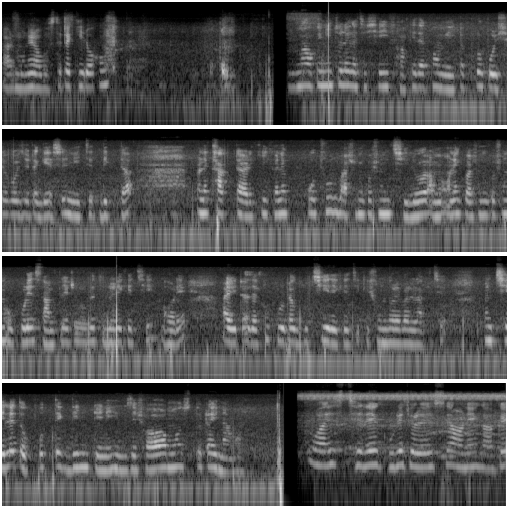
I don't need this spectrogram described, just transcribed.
কার মনের অবস্থাটা কীরকম? মা, ওকে নিয়ে চলে গেছে। সেই ফাঁকে দেখো আমি এটা পুরো পরিষ্কার করেছি এটা গ্যাসের নিচের দিকটা মানে থাকটা আর কি। এখানে প্রচুর বাসন কোসন ছিল। আমি অনেক বাসন কোসন উপরে সামপ্লেটের উপরে তুলে রেখেছি ঘরে। আর এটা দেখো পুরোটা গুছিয়ে রেখেছি, কি সুন্দর এবার লাগছে। মানে ছেলে তো প্রত্যেক দিন টেনে হিঁচড়েছে সমস্তটাই নামায়। ওয়াইস ছেলে ঘুরে চলে এসেছে অনেক আগে,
